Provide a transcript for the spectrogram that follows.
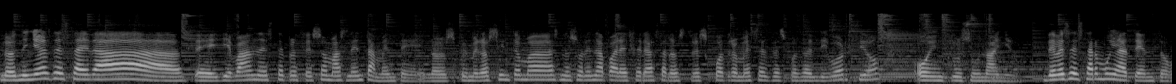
Los niños de esta edad eh, llevan este proceso más lentamente. Los primeros síntomas no suelen aparecer hasta los 3-4 meses después del divorcio o incluso un año. Debes estar muy atento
